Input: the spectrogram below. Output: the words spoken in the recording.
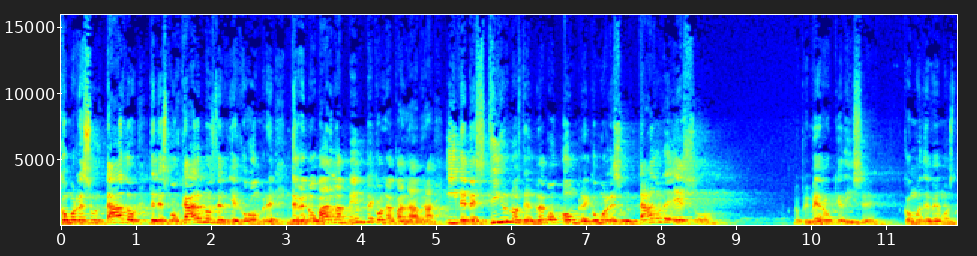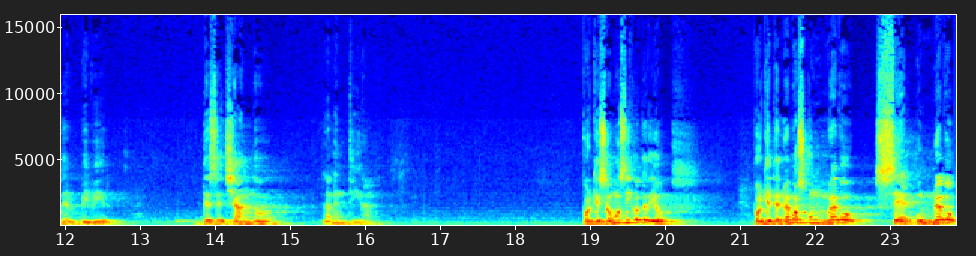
como resultado de despojarnos del viejo hombre, de renovar la mente con la palabra y de vestirnos del nuevo hombre, como resultado de eso, lo primero que dice, ¿cómo debemos de vivir? Desechando la mentira. Porque somos hijos de Dios. Porque tenemos un nuevo ser, un nuevo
